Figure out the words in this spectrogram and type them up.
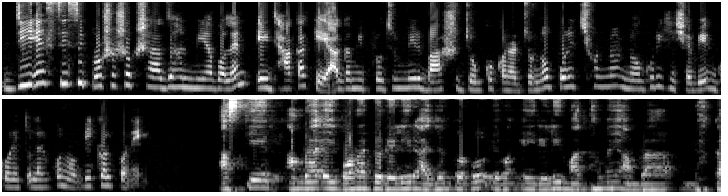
ডিএসসিসি প্রশাসক শাহজাহান মিয়া বলেন, এই ঢাকাকে আগামী প্রজন্মের বাসযোগ্য করার জন্য পরিচ্ছন্ন নগরী হিসেবে গড়ে তোলার কোনো বিকল্প নেই। আজকের আমরা এই বর্ণাঢ্য র্যালির আয়োজন করব এবং এই র্যালির মাধ্যমে আমরা ঢাকা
